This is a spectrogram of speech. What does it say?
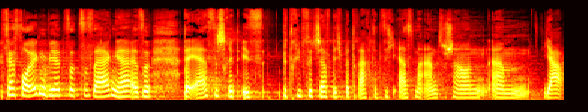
verfolgen wird sozusagen. Ja, also der erste Schritt ist betriebswirtschaftlich betrachtet, sich erstmal anzuschauen, ähm, ja,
